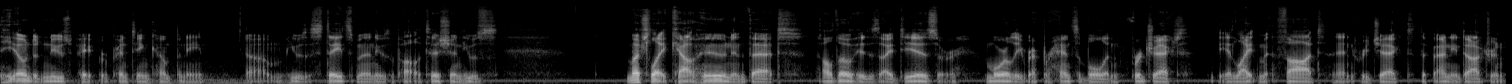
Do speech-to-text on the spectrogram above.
he owned a newspaper printing company. Um, he was a statesman. He was a politician. He was much like Calhoun in that, although his ideas are morally reprehensible and reject the Enlightenment thought and reject the founding doctrine,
